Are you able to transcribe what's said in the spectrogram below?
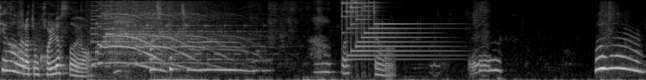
세팅하느라 좀 걸렸어요. 맛있겠죠? 맛있죠? 음. 음.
